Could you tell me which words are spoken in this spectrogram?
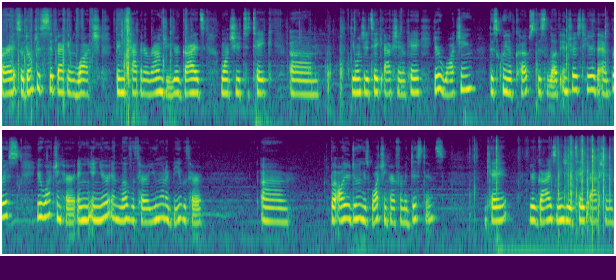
All right, so don't just sit back and watch things happen around you. Your guides want you to take, um, they want you to take action. Okay, you're watching this Queen of Cups, this love interest here, the Empress, you're watching her and, and you're in love with her. You want to be with her. Um, but all you're doing is watching her from a distance. Okay? Your guides need you to take action.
